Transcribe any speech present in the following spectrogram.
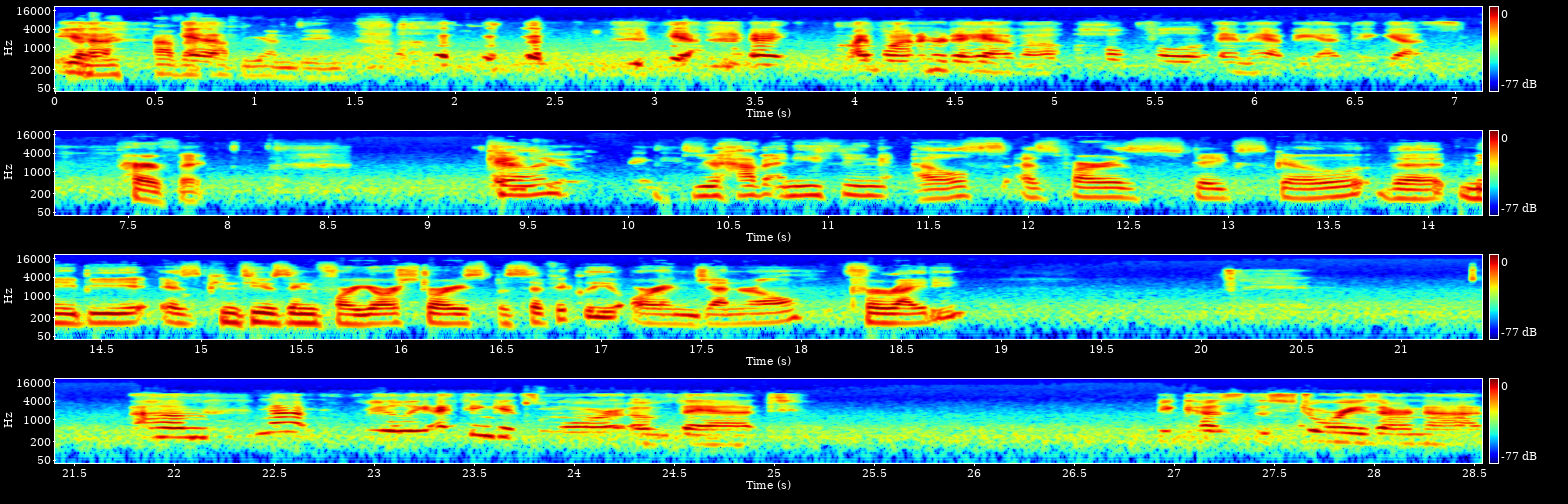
Yeah. have a yeah. happy ending. yeah. I, I want her to have a hopeful and happy ending. Yes. Perfect. Thank Carolyn, you. Do you have anything else as far as stakes go that maybe is confusing for your story specifically or in general for writing? Um, not really. I think it's more of that because the stories are not,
